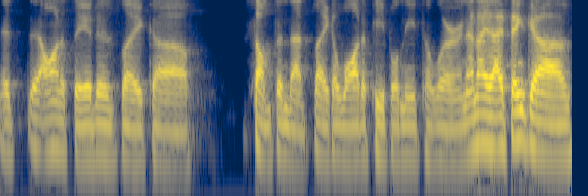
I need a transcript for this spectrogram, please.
it, it honestly, it is like, uh, something that like a lot of people need to learn. And i, I think uh,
